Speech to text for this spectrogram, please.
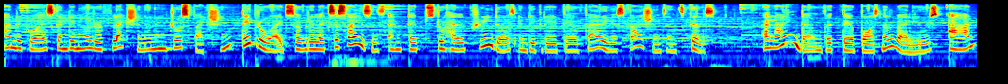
and requires continual reflection and introspection. They provide several exercises and tips to help readers integrate their various passions and skills, align them with their personal values, and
